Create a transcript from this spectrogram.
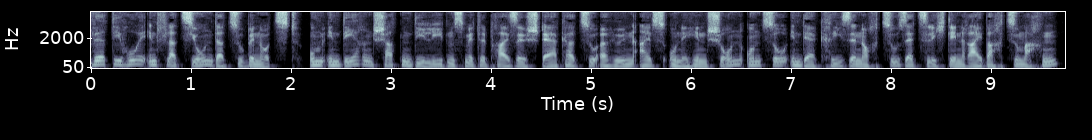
Wird die hohe Inflation dazu benutzt, um in deren Schatten die Lebensmittelpreise stärker zu erhöhen als ohnehin schon und so in der Krise noch zusätzlich den Reibach zu machen?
